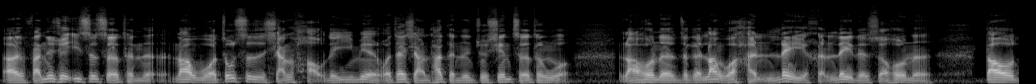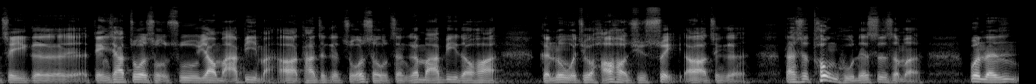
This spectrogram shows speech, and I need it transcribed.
呃，反正就一直折腾的。那我都是想好的一面，我在想他可能就先折腾我，然后呢，这个让我很累很累的时候呢，到这个等一下做手术要麻痹嘛，啊，他这个左手整个麻痹的话，可能我就好好去睡啊，这个，但是痛苦的是什么？不能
